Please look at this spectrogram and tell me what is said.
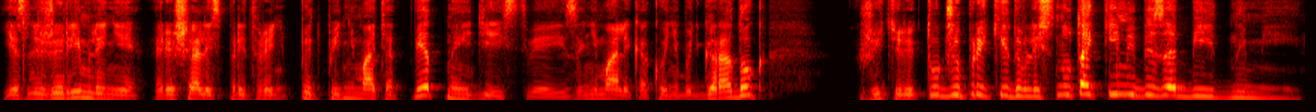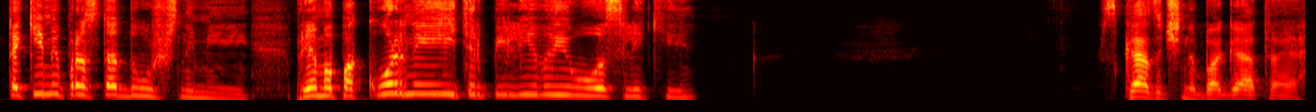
Если же римляне решались предпринимать ответные действия и занимали какой-нибудь городок, жители тут же прикидывались, ну, такими безобидными, такими простодушными, прямо покорные и терпеливые ослики. Сказочно богатая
